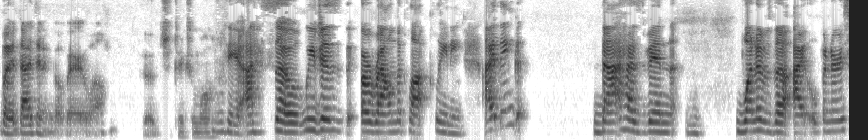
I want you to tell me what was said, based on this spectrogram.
but that didn't go very well. She takes them off. Yeah, so we just around the clock cleaning. I think that has been one of the eye openers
